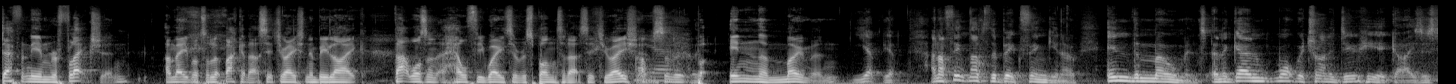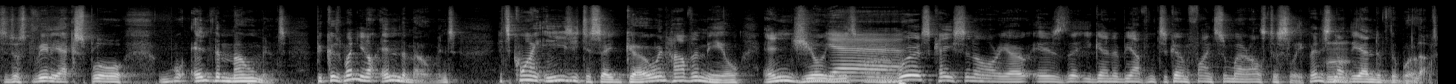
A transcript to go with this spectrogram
definitely in reflection, I'm able to look back at that situation and be like, that wasn't a healthy way to respond to that situation. Absolutely. But in the moment, Yep, yep. And I think that's the big thing, you know, in the moment. And again, what we're trying to do here, guys, is to just really explore in the moment. Because when you're not in the moment, it's quite easy to say, go and have a meal, enjoy Yeah. it. Worst case scenario is that you're going to be having to go and find somewhere else to sleep. And it's not mm. the end of the world.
